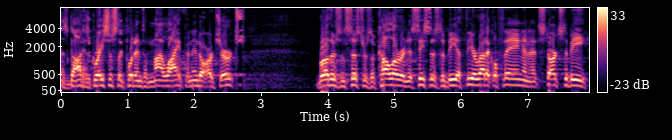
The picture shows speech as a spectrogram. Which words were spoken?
as God has graciously put into my life and into our church brothers and sisters of color, and it ceases to be a theoretical thing and it starts to be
